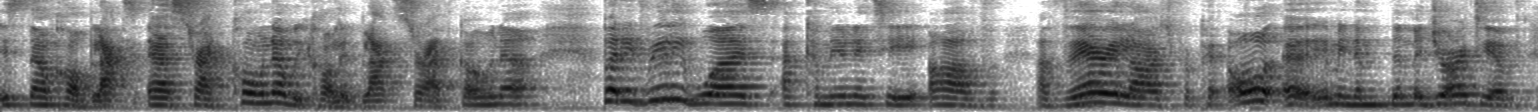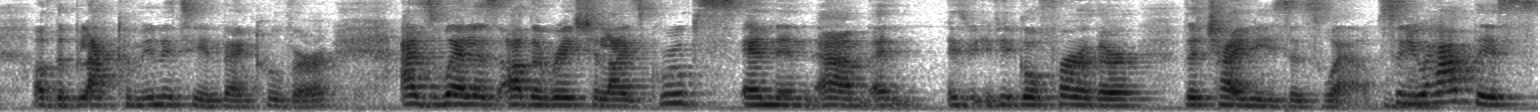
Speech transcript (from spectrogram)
is now called Black uh, Strathcona. We call it Black Strathcona. But it really was a community of a very large, all, uh, I mean, the, the, majority of, of the black community in Vancouver, as well as other racialized groups, and then, um, and if, if, you go further, the Chinese as well. So mm-hmm. you have this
